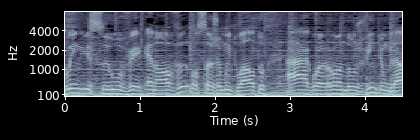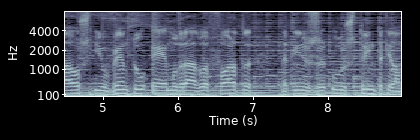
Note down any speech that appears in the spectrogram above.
o índice UV é 9, ou seja, muito alto. A água ronda os 21 graus e o vento é moderado a forte atinge os 30 km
